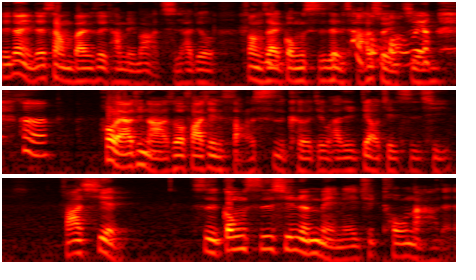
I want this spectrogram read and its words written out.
对，但也在上班，所以她没办法吃，她就放在公司的茶水间。哼，后来要去拿的时候，发现少了四颗，结果她就调监视器，发现是公司新人美眉去偷拿的。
